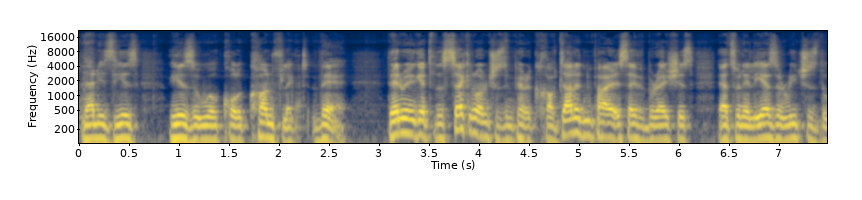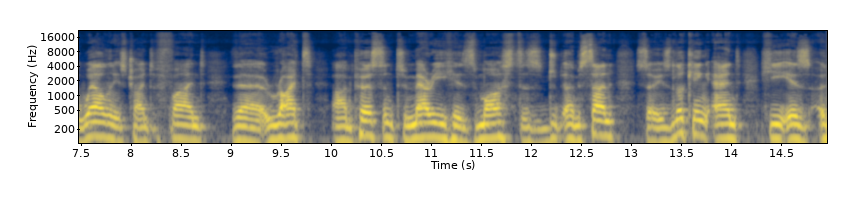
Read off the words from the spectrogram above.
That is his his we'll call a conflict there. Then when we get to the second one, which is in Perak Chav Dalet in Sefer Bereshis, that's when Eliezer reaches the well and he's trying to find the right um, person to marry his master's um, son. So he's looking and he is uh,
